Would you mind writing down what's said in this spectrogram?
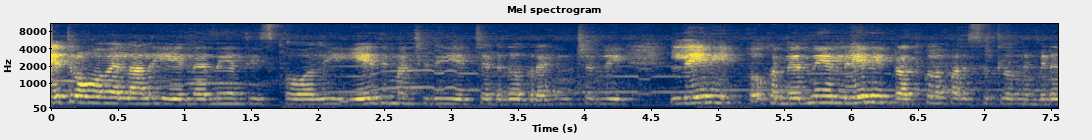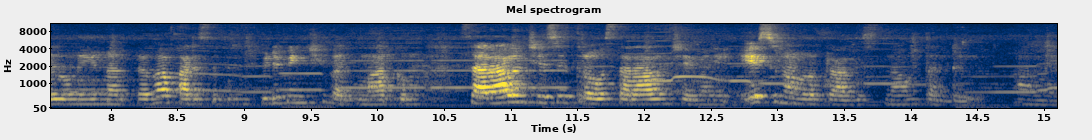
ఏ త్రోవ వెళ్ళాలి ఏ నిర్ణయం తీసుకోవాలి ఏది మంచిది ఏది చెడ్డదో గ్రహించండి. లేని ఒక నిర్ణయం లేని ప్రతికూల పరిస్థితుల్లో ఉన్న బిడ్డలు ఉన్నారు ప్రభా. ఆ పరిస్థితి నుంచి విడిపించి వారికి మార్గం సరళం చేసి త్రోవ సరళం చేయమని ఏసునామంలో ప్రార్థిస్తున్నాం తండ్రి. ఆమె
